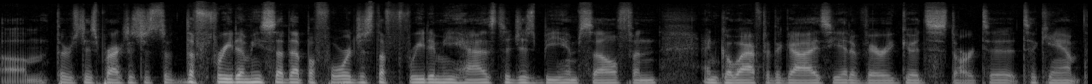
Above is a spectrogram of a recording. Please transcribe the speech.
um, Thursday's practice, just the freedom. He said that before, just the freedom he has to just be himself and and go after the guys. He had a very good start to to camp.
